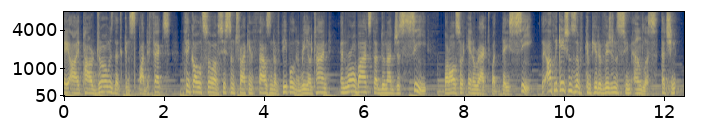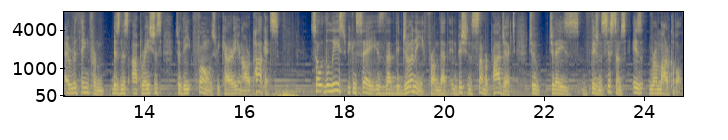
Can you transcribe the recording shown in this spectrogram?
AI-powered drones that can spot defects, think also of system tracking thousands of people in real time, and robots that do not just see, but also interact what they see. The applications of computer vision seem endless, touching everything from business operations to the phones we carry in our pockets. So the least we can say is that the journey from that ambitious summer project to today's vision systems is remarkable.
